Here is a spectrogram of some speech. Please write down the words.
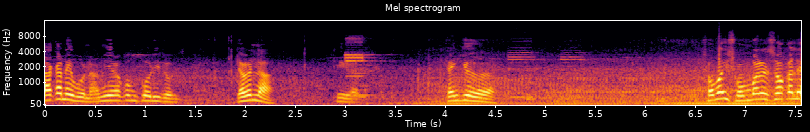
টাকা নেব না, আমি এরকম করি রোজ। যাবেন না? ঠিক আছে। থ্যাংক ইউ দাদা। সবাই সোমবারের সকালে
